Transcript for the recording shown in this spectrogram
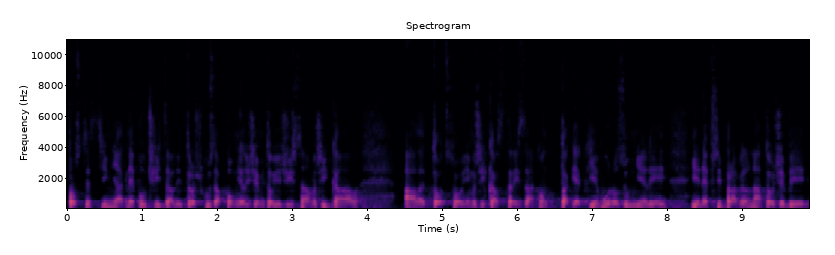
prostě s tím nějak nepočítali. Trošku zapomněli, že jim to Ježíš sám říkal ale to, co jim říkal starý zákon, tak jak jemu rozuměli, je nepřipravil na to, že by,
